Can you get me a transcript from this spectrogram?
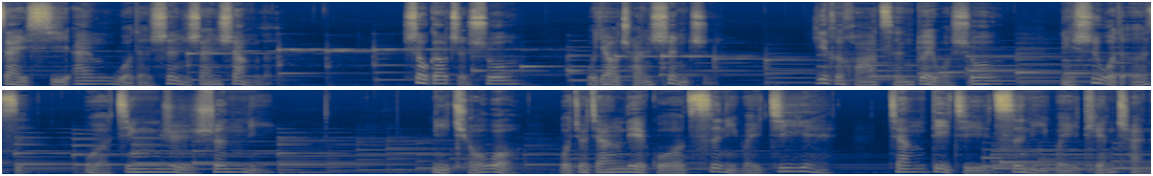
在西安我的圣山上了。受高者说：我要传圣旨。耶和华曾对我说：你是我的儿子。我今日生你，你求我，我就将列国赐你为基业，将地级赐你为田产。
